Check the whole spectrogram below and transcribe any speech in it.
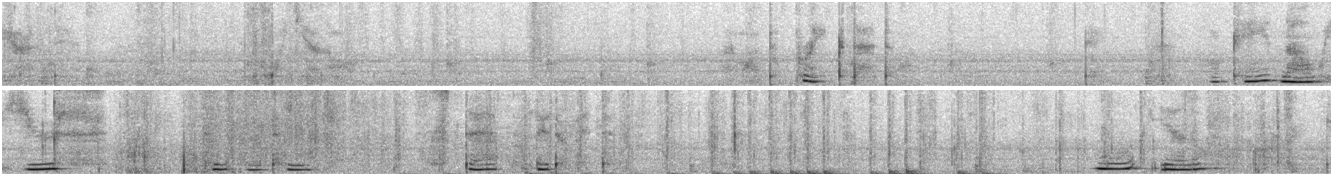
Here and there. More yellow. I want to break that one. Okay. Okay, now we use paper to step a little bit. More yellow, orange.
